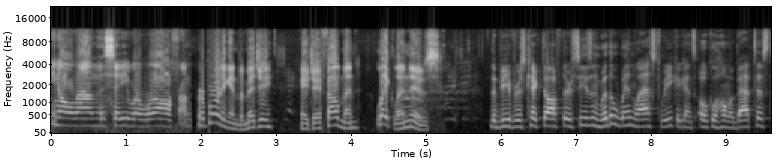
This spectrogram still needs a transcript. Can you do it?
you know around the city where we're all from. Reporting in Bemidji, AJ Feldman, Lakeland News. The Beavers kicked off their season with a win last week against Oklahoma Baptist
